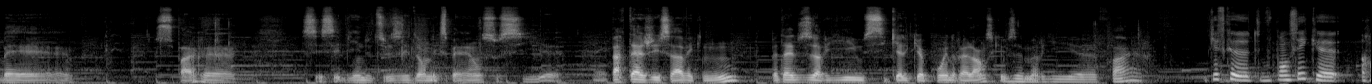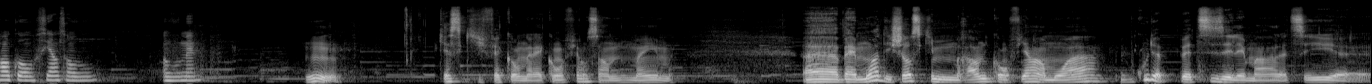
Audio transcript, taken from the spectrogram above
Ben, super. euh, c'est bien d'utiliser ton expérience aussi. euh, Ouais. Partager ça avec nous. Peut-être vous auriez aussi quelques points de relance que vous aimeriez euh, faire? Qu'est-ce que vous pensez que rend confiance en vous, en vous-même? Hmm. Qu'est-ce qui fait qu'on aurait confiance en nous-mêmes? Euh, ben moi, des choses qui me rendent confiant en moi, beaucoup de petits éléments, là, tu sais, euh,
